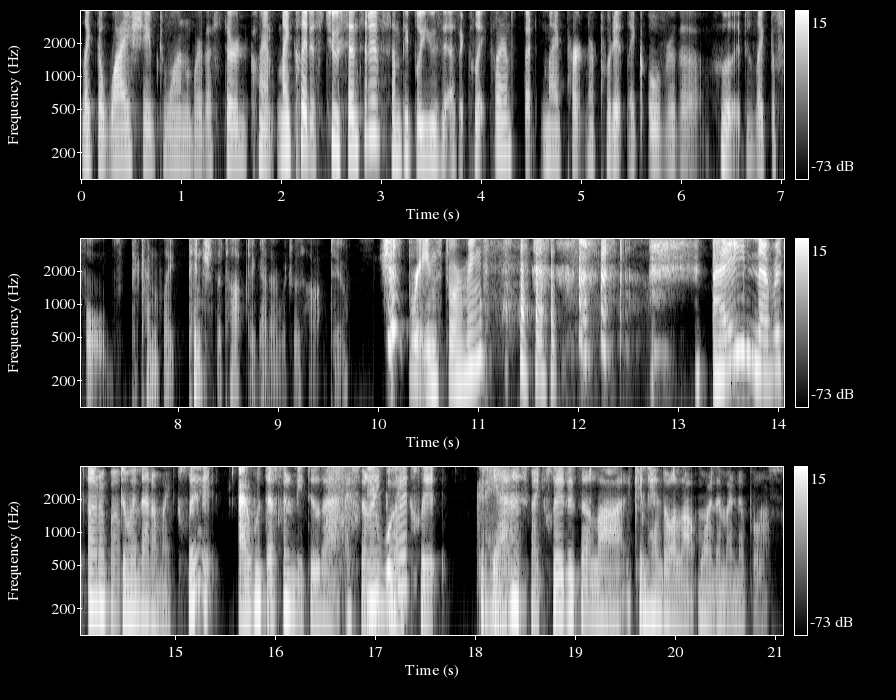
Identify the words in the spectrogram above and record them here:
like the Y-shaped one where the third clamp my clit is too sensitive. Some people use it as a clit clamp, but my partner put it like over the hood, like the folds, to kind of like pinch the top together, which was hot too. Just brainstorming. I never thought about doing that on my clit. I would definitely do that. I feel You like my clit, Could handle- yes, my clit is a lot, can handle a lot more than my nipples,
